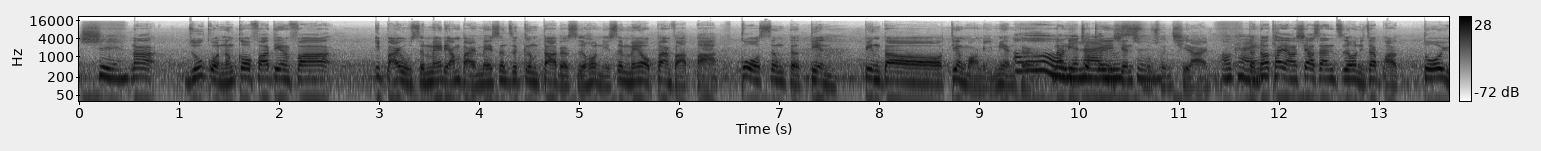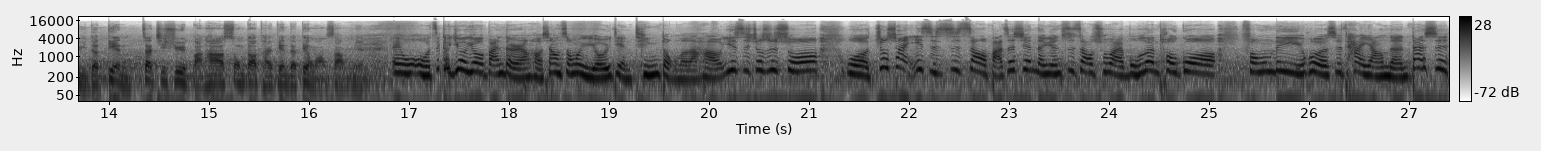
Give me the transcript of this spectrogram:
是。那如果能够发电发一百五十 m 两百 m 甚至更大的时候，你是没有办法把过剩的电并到电网里面的。哦，那你就可以先储存起来。OK。等到太阳下山之后，你再把多余的电再继续把它送到台电的电网上面。哎，我我这个幼幼班的人好像终于有一点听懂了哈，意思就是说，我就算一直制造把这些能源制造出来，无论透过风力或者是太阳能，但是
